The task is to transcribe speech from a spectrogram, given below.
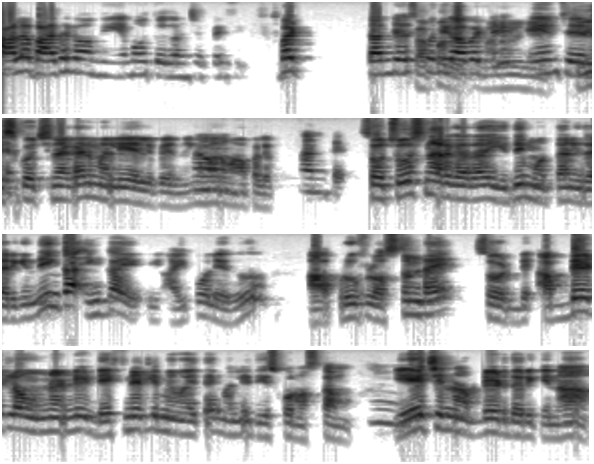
చాలా బాధగా ఉంది. ఏమవుతుందో అని చెప్పేసి. బట్ తను చేసుకుంది. కాబట్టి ఏం చేయలేదు తీసుకొచ్చినా గానీ మళ్ళీ వెళ్ళిపోయింది. ఇంకా మనం అవును. ఆపలేం. అంతే. సో చూస్తున్నారు కదా ఇది మొత్తానికి జరిగింది. ఇంకా ఇంకా అయిపోలేదు. ఆ ప్రూఫ్లు వస్తుంటాయి. సో అప్డేట్లో ఉండండి. డెఫినెట్లీ మేమైతే మళ్ళీ తీసుకొని వస్తాము. ఏ చిన్న అప్డేట్ దొరికినా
